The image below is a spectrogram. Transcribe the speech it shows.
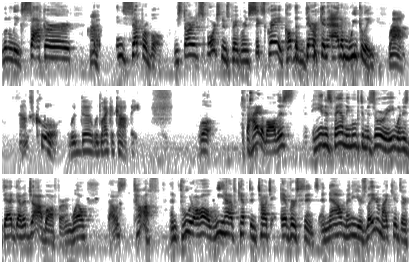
Little League soccer, you know, inseparable. We started a sports newspaper in sixth grade called the Derek and Adam Weekly. Wow, sounds cool. Would uh, would like a copy. Well, at the height of all this, he and his family moved to Missouri when his dad got a job offer. And well, that was tough. And through it all, we have kept in touch ever since. And now, many years later, my kids are,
